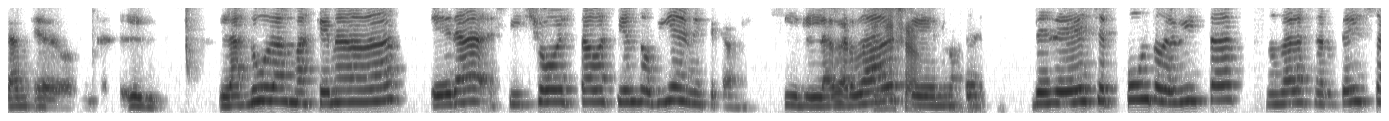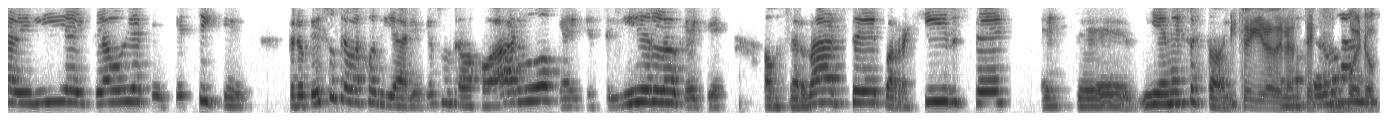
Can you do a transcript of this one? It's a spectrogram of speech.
las dudas más que nada era si yo estaba haciendo bien este camino. Y la verdad que, no sé, desde ese punto de vista nos da la certeza, guía y Claudia que, que sí, que, pero que es un trabajo diario, que es un trabajo arduo, que hay que seguirlo, que hay que observarse, corregirse, este, y en eso estoy. Y seguir adelante. Bueno,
